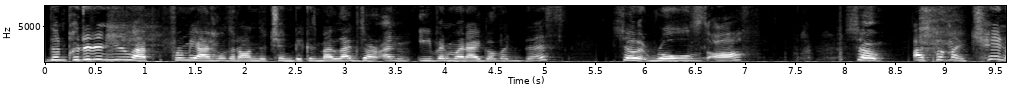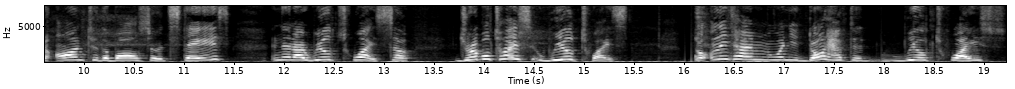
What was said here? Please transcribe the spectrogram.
then put it in your lap. For me, I hold it on the chin because my legs are uneven when I go like this. So, it rolls off. So, I put my chin onto the ball so it stays, and then I wheel twice. So, dribble twice, wheel twice. The only time when you don't have to wheel twice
